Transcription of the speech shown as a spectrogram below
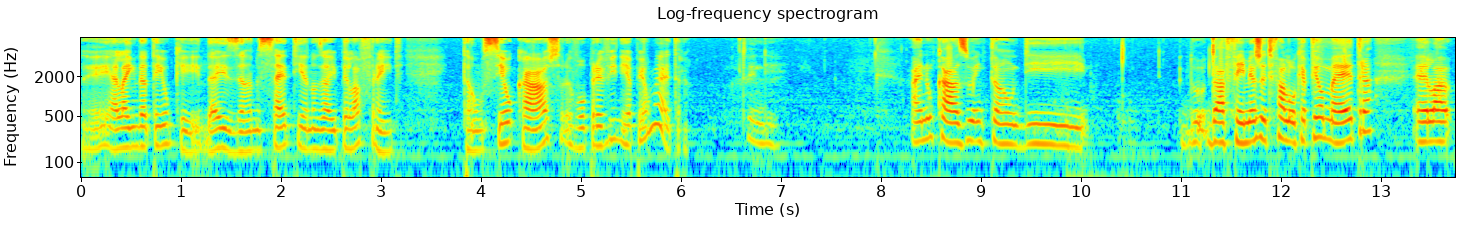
né? Ela ainda tem o quê? 10 anos, 7 anos aí pela frente. Então, se eu castro, eu vou prevenir a piometra. Entendi. Aí, no caso, então, de do- da fêmea, a gente falou que a piometra, ela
